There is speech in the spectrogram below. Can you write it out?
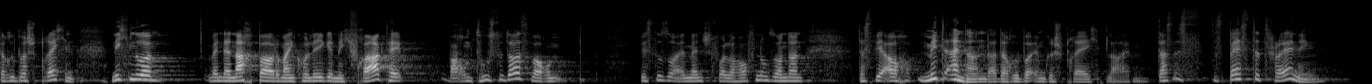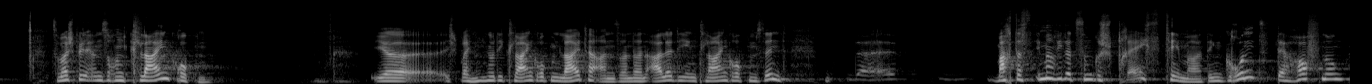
darüber sprechen. Nicht nur, wenn der Nachbar oder mein Kollege mich fragt, hey, warum tust du das? Warum bist du so ein Mensch voller Hoffnung? Sondern, dass wir auch miteinander darüber im Gespräch bleiben. Das ist das beste Training. Zum Beispiel in unseren Kleingruppen. Ihr, ich spreche nicht nur die Kleingruppenleiter an, sondern alle, die in Kleingruppen sind. Äh, macht das immer wieder zum Gesprächsthema, den Grund der Hoffnung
